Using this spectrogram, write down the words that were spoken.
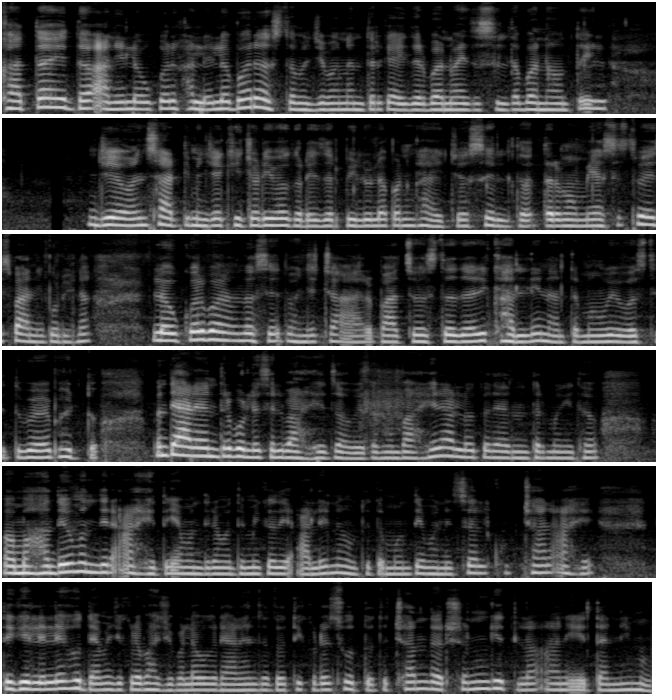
खाता येतं आणि लवकर खाल्लेलं बरं असतं. म्हणजे मग नंतर काही जर बनवायचं असेल तर बनवता येईल जेवणसाठी म्हणजे खिचडी वगैरे जर पिलूला पण खायची असेल तर तर मग मी असेच वेळेस पाणीपुरी ना लवकर बनवत असेल. म्हणजे चार पाच वाजता जरी खाल्ली ना तर मग व्यवस्थित वेळ भेटतो. पण ते आल्यानंतर बोलले असेल बाहेर जाऊया. तर मग बाहेर आलो तर त्यानंतर मग इथं महादेव मंदिर आहे. ते या मंदिरामध्ये मी कधी आले नव्हते तर मग ते म्हणे चल खूप छान आहे. ते गेलेले होते. आम्ही जिकडे भाजीपाला वगैरे आणायला जातो तिकडेच होतं. तर छान दर्शन घेतलं आणि येताना मग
